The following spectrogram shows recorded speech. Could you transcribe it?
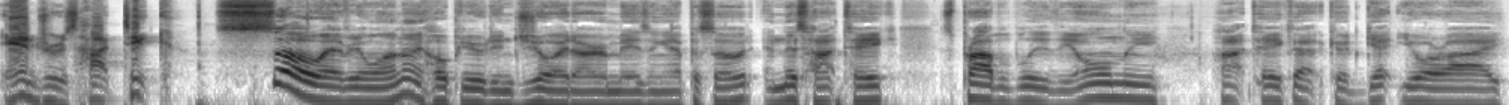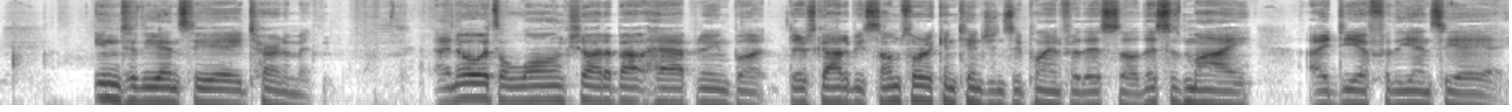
Andrew's hot take. So, everyone, I hope you enjoyed our amazing episode. And this hot take is probably the only hot take that could get your eye into the NCAA tournament. I know it's a long shot about happening, but there's got to be some sort of contingency plan for this. So, this is my idea for the NCAA.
